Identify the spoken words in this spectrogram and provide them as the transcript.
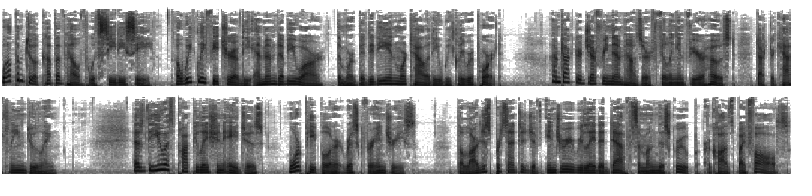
Welcome to A Cup of Health with CDC, a weekly feature of the MMWR, the Morbidity and Mortality Weekly Report. I'm Dr. Jeffrey Nemhauser, filling in for your host, Dr. Kathleen Dooling. As the U.S. population ages, more people are at risk for injuries. The largest percentage of injury-related deaths among this group are caused by falls.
